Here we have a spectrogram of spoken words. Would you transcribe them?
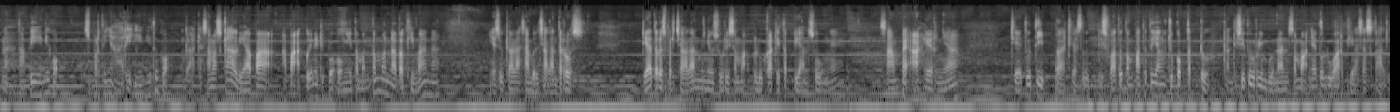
nah tapi ini kok sepertinya hari ini tuh kok nggak ada sama sekali. Apa apa aku ini dibohongi teman-teman atau gimana? Ya sudahlah sambil jalan terus. Dia terus berjalan menyusuri semak belukar di tepian sungai sampai akhirnya dia itu tiba. Di, di suatu tempat itu yang cukup teduh dan di situ rimbunan semaknya itu luar biasa sekali.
